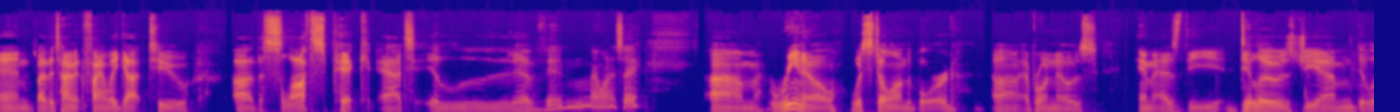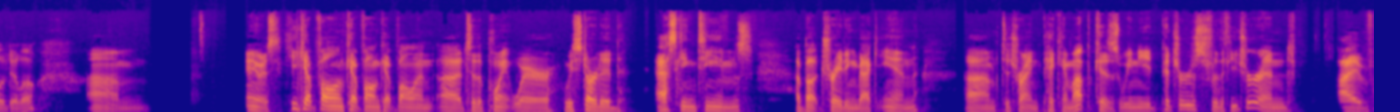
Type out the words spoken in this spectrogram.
And by the time it finally got to uh, the sloths pick at 11 i want to say um, reno was still on the board uh, everyone knows him as the dillo's gm dillo dillo um, anyways he kept falling kept falling kept falling uh, to the point where we started asking teams about trading back in um, to try and pick him up because we need pitchers for the future and i've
